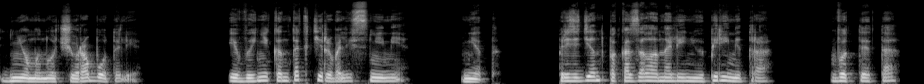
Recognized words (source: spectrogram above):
Днем и ночью работали. И вы не контактировали с ними? Нет. Президент показала на линию периметра. Вот это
